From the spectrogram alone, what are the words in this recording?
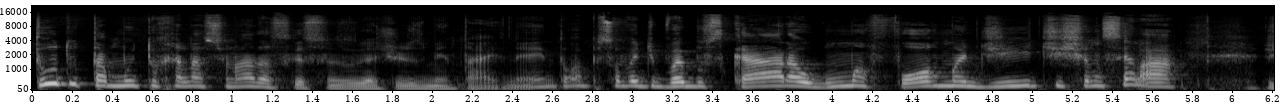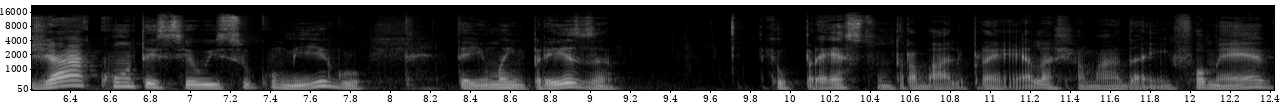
tudo está muito relacionado às questões dos gatilhos mentais, né? Então a pessoa vai, vai buscar alguma forma de te chancelar. Já aconteceu isso comigo. Tem uma empresa que eu presto um trabalho para ela chamada Infomev.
